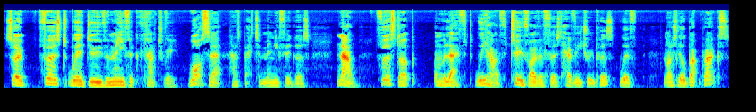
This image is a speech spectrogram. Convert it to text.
so first we'll do the minifigure category. What set has better minifigures? Now, first up, on the left, we have two 501st Heavy Troopers with nice little backpacks.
